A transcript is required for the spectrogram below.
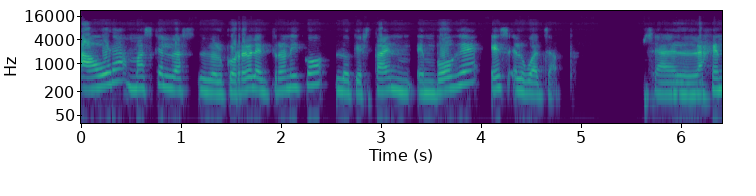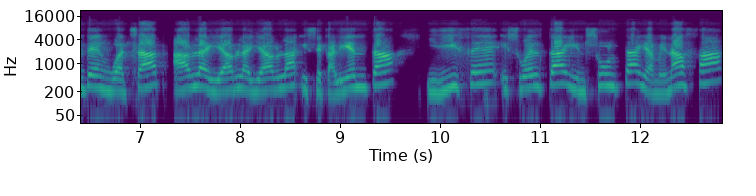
ahora más que el correo electrónico, lo que está en, en vogue es el WhatsApp. O sea, la gente en WhatsApp habla y habla y habla y se calienta y dice y suelta y insulta y amenaza,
